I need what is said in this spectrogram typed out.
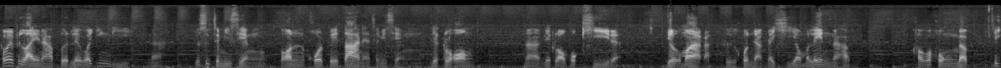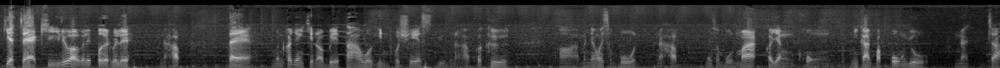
ก็ไม่เป็นไรนะครับ เปิดเร็วก็ยิ่งดีนะ รู้สึกจะมีเสียงตอนโค้ดเบต้าเนี่ยจะมีเสียงเรียกร้องนะเรียกร้องพวกคีย์เนี่ยเยอะมากอะ่ะคือคนอยากได้คีย์เอามาเล่นนะครับเขาก็คงแบบที่เกียจแจกคีย์หรือเปล่าก็เลยเปิดไปเลยนะครับ แต่มันก็ยังเขียนว่า Beta Work in Progress อยู่นะครับ ก็คืออมันยังไม่สมบูรณ์นะครับ ไม่สมบูรณ์มากก็ยังคงมีการปรับปรุงอยู่นะจ๊ะ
